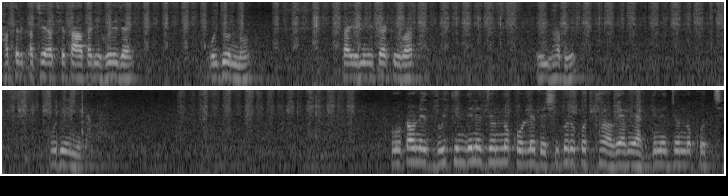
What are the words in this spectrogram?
হাতের কাছে আছে, তাড়াতাড়ি হয়ে যায়। ওই জন্য তাই আমি এটাকে এবার এইভাবে কুড়িয়ে নিলাম। পুরোটাও দুই তিন দিনের জন্য করলে বেশি করে করতে হবে, আমি একদিনের জন্য করছি,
